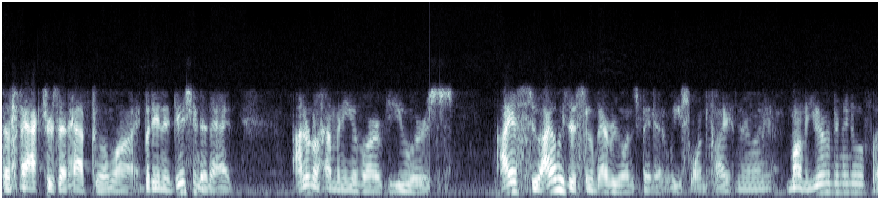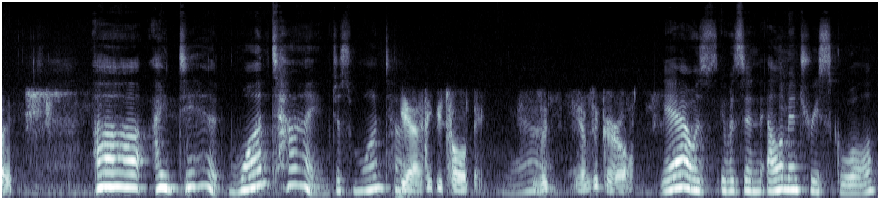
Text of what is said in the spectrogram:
the factors that have to align. But in addition to that, I don't know how many of our viewers. I assume I always assume everyone's been in at least one fight in their life. Mom, have you ever been into a fight? Uh, I did one time, just one time. Yeah, I think you told me. It Yeah. was a, it was a girl. Yeah, it was it was in elementary school,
